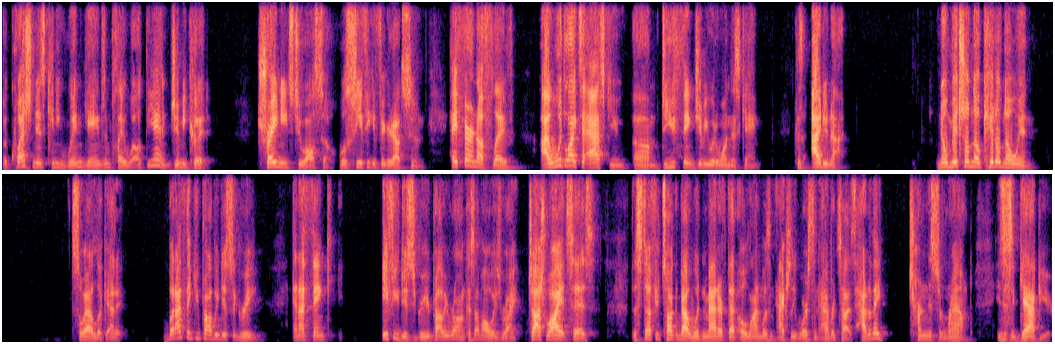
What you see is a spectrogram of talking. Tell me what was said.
But question is, can he win games and play well at the end? Jimmy could. Trey needs to also. We'll see if he can figure it out soon. Hey, fair enough, Flav. I would like to ask you, um, do you think Jimmy would have won this game? Because I do not. No Mitchell, no Kittle, no win. That's the way I look at it. But I think you probably disagree. And I think if you disagree, you're probably wrong because I'm always right. Josh Wyatt says the stuff you're talking about wouldn't matter if that O line wasn't actually worse than advertised. How do they turn this around? Is this a gap year?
